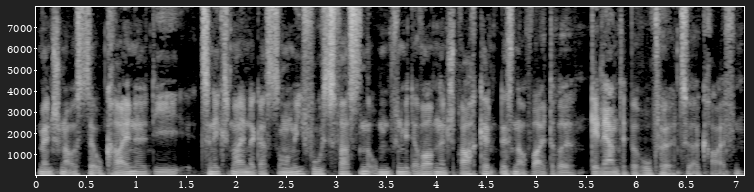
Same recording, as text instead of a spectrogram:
Menschen aus der Ukraine, die zunächst mal in der Gastronomie Fuß fassen, um mit erworbenen Sprachkenntnissen auch weitere gelernte Berufe zu ergreifen.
